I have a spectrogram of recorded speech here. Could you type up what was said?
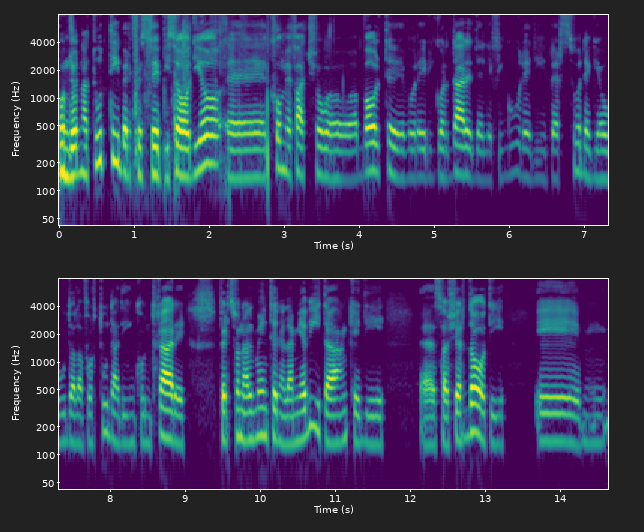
Buongiorno a tutti per questo episodio. Eh, come faccio a volte vorrei ricordare delle figure di persone che ho avuto la fortuna di incontrare personalmente nella mia vita, anche di eh, sacerdoti, e mm,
